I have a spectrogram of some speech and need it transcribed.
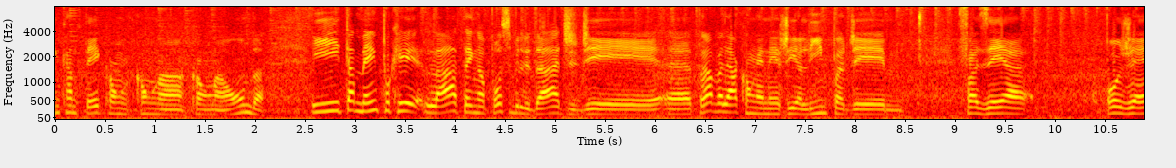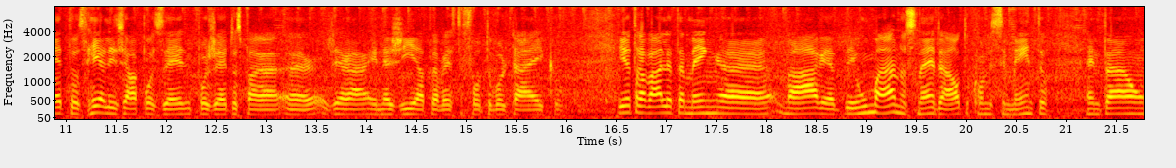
encantei com, com, a, com a onda e também porque lá tem a possibilidade de uh, trabalhar com energia limpa, de fazer projetos, realizar projetos para uh, gerar energia através do fotovoltaico. Eu trabalho também uh, na área de humanos, né, de autoconhecimento, então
